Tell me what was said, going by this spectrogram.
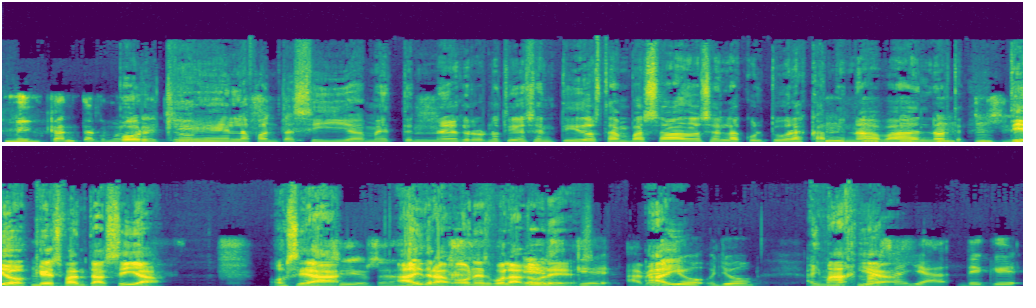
me encanta como ¿Por qué en la fantasía meten negros? No tiene sentido. Están basados en la cultura escandinava del norte. Tío, ¿qué es fantasía? O sea, hay dragones voladores. Es que, a ver, yo, yo hay magia. Más allá de que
